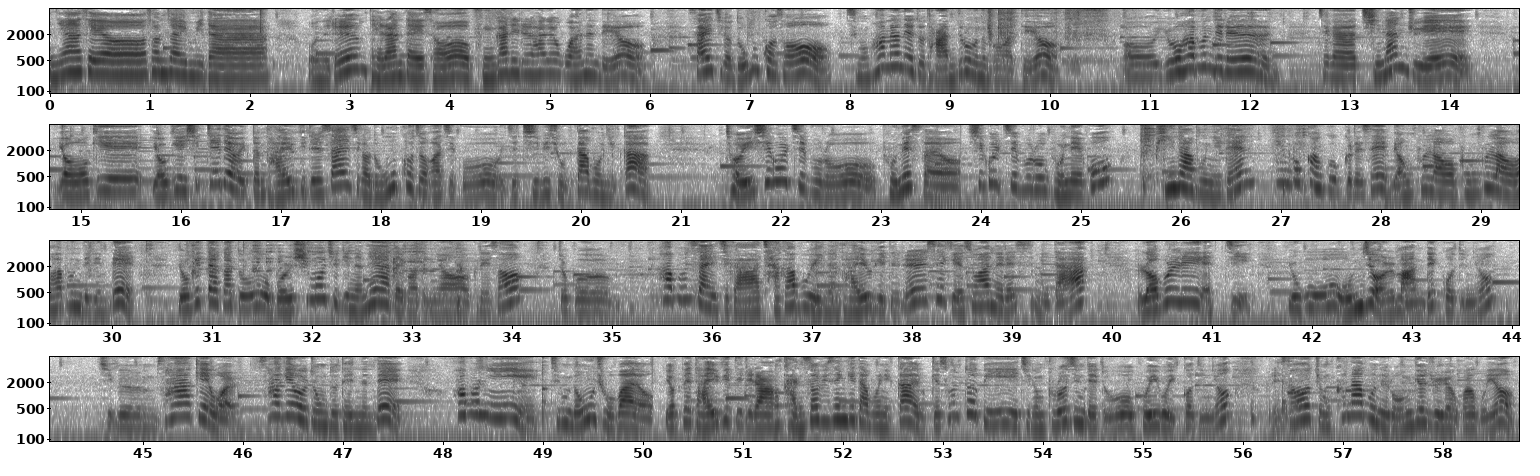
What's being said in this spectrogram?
안녕하세요. 선자입니다. 오늘은 베란다에서 분갈이를 하려고 하는데요. 사이즈가 너무 커서 지금 화면에도 다 안 들어오는 것 같아요. 어, 요 화분들은 제가 지난주에 여기에, 여기에 식재되어 있던 다육이들 사이즈가 너무 커져가지고 이제 집이 좁다 보니까 저희 시골집으로 보냈어요. 시골집으로 보내고 빈 화분이 된 행복한 꽃그릇의 명플라워, 봉플라워 화분들인데 여기다가도 뭘 심어주기는 해야 되거든요. 그래서 조금 화분 사이즈가 작아 보이는 다육이들을 3개 소환을 했습니다. 러블리 엣지 요거 온 지 얼마 안 됐거든요. 지금 4개월, 4개월 정도 됐는데 화분이 지금 너무 좁아요. 옆에 다육이들이랑 간섭이 생기다 보니까 이렇게 손톱이 지금 부러진 데도 보이고 있거든요. 그래서 좀 큰 화분으로 옮겨주려고 하고요.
